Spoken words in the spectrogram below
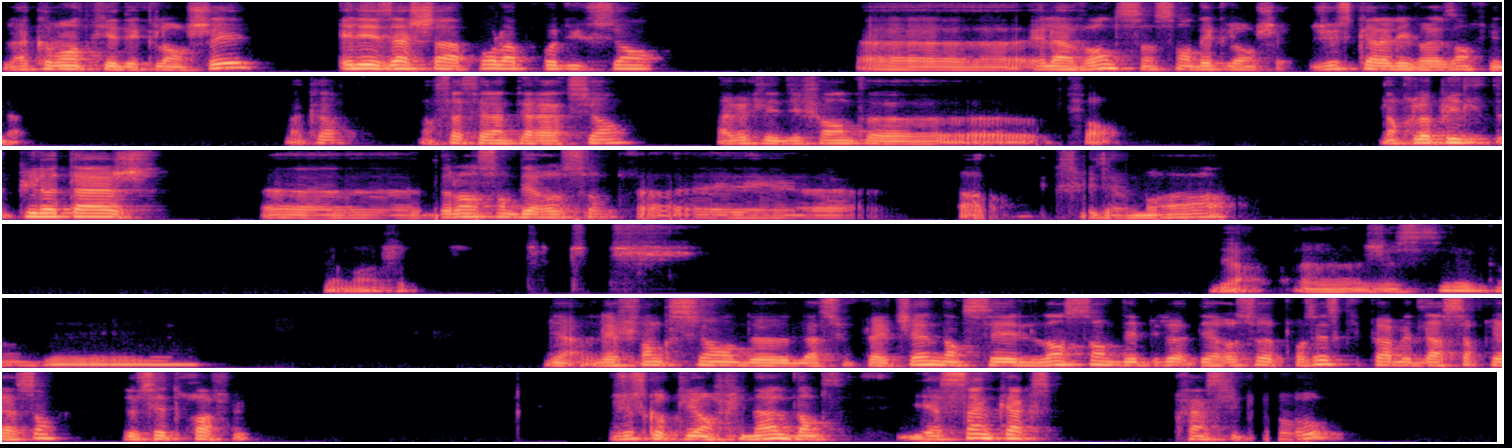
la commande qui est déclenchée et les achats pour la production euh, et la vente sont déclenchés jusqu'à la livraison finale. D'accord? Donc ça, c'est l'interaction avec les différentes euh, formes. Donc le pilotage euh, de l'ensemble des ressources, pardon, excusez-moi. Bien, j'essaie d'enlever. Les fonctions de, la supply chain, donc c'est l'ensemble des, ressources et process qui permet de la circulation de ces trois flux jusqu'au client final. Donc, il y a cinq axes principaux.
